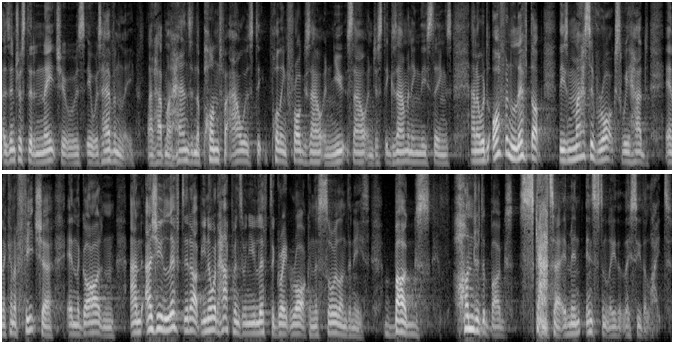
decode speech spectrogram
as interested in nature, it was, it was heavenly. I'd have my hands in the pond for hours, pulling frogs out and newts out and just examining these things. And I would often lift up these massive rocks we had in a kind of feature in the garden. And as you lift it up, you know what happens when you lift a great rock and the soil underneath? Bugs, hundreds of bugs, scatter instantly that they see the light.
